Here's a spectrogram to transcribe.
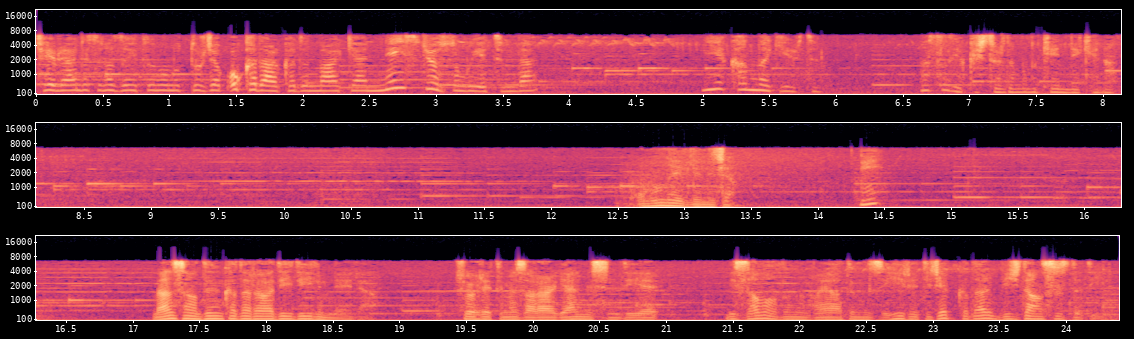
Çevrende sana zayıflığını unutturacak o kadar kadın varken ne istiyorsun bu yetimden? Niye kanına girdin? Nasıl yakıştırdın bunu kendine Kenan? Onunla evleneceğim. Ne? Ben sandığın kadar adi değilim Leyla. Şöhretime zarar gelmesin diye bir zavallının hayatını zehir edecek kadar vicdansız da değilim.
